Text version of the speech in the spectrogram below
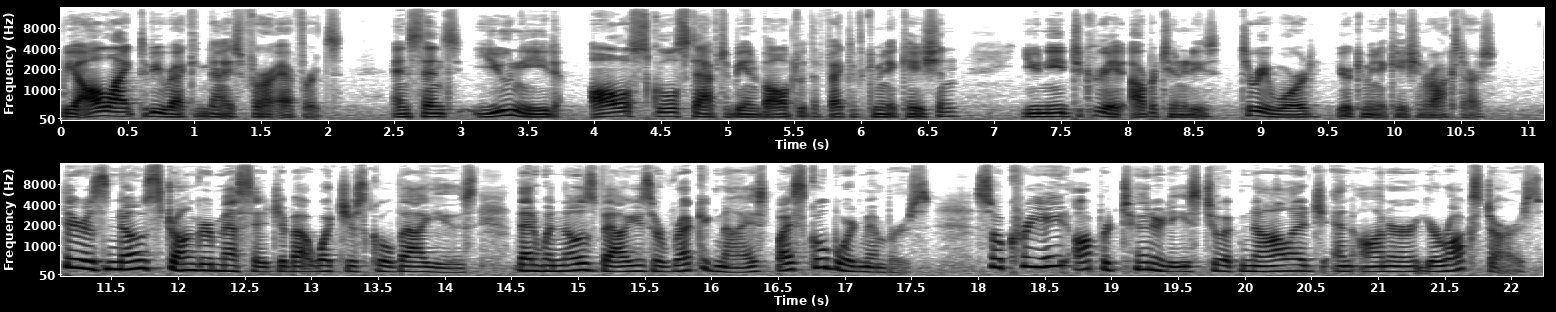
We all like to be recognized for our efforts, and since you need all school staff to be involved with effective communication, you need to create opportunities to reward your communication rock stars. There is no stronger message about what your school values than when those values are recognized by school board members. So create opportunities to acknowledge and honor your rock stars.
